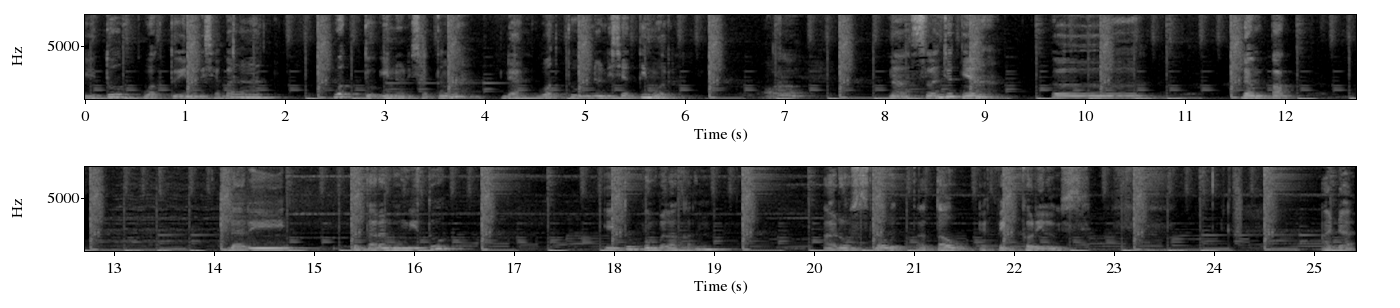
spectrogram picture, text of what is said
yaitu waktu Indonesia Barat, waktu Indonesia Tengah, dan waktu Indonesia Timur. Nah, selanjutnya eh, dampak dari putaran bumi itu yaitu pembelakan arus laut atau efek Coriolis. Ada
